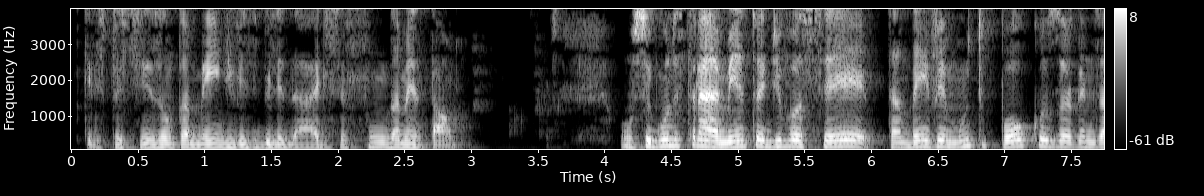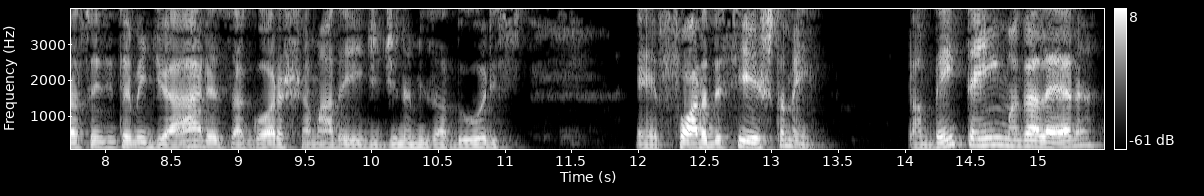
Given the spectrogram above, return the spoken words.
porque eles precisam também de visibilidade, isso é fundamental. Um segundo estranhamento é de você também ver muito poucas organizações intermediárias, agora chamadas de dinamizadores, é, fora desse eixo também. Também tem uma galera,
